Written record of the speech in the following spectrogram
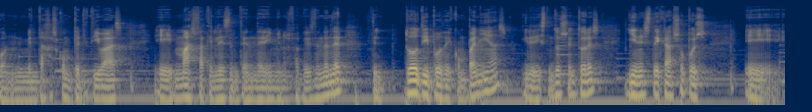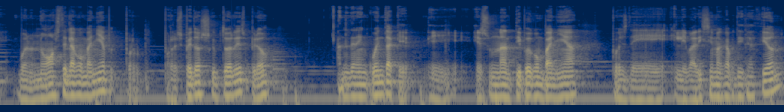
con ventajas competitivas eh, más fáciles de entender y menos fáciles de entender, de todo tipo de compañías y de distintos sectores. Y en este caso, pues, eh, bueno, no vamos a hacer la compañía por, respeto a suscriptores, pero han de tener en cuenta que eh, es un tipo de compañía pues de elevadísima capitalización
